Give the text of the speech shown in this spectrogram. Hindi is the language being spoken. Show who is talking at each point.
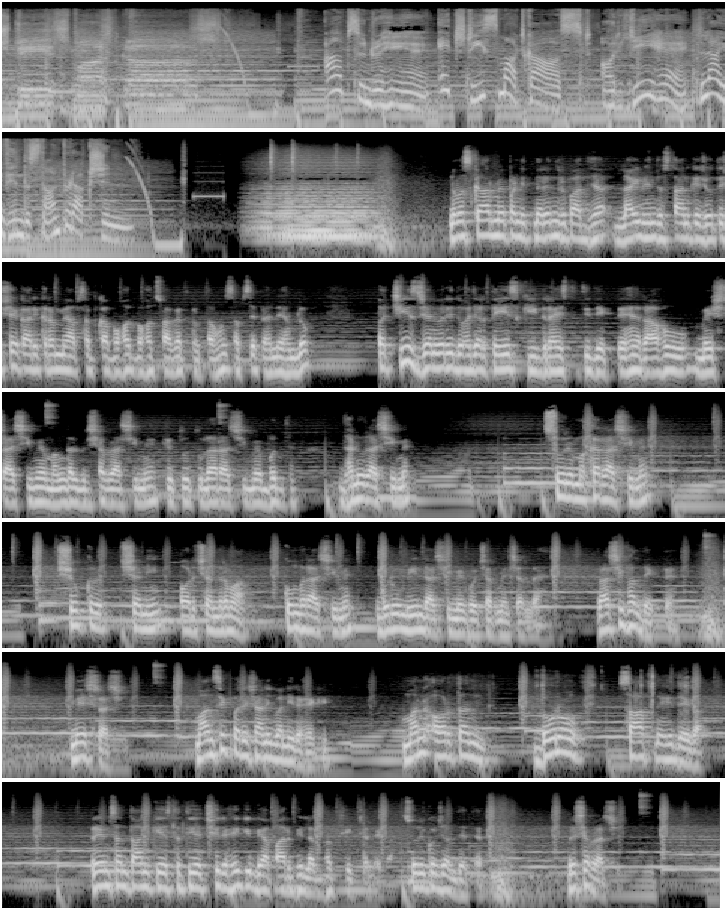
Speaker 1: HD Smartcast.
Speaker 2: आप सुन रहे हैं एच डी स्मार्ट कास्ट और ये है लाइव हिंदुस्तान प्रोडक्शन
Speaker 3: नमस्कार मैं पंडित नरेंद्र उपाध्याय लाइव हिंदुस्तान के ज्योतिषीय कार्यक्रम में आप सबका बहुत बहुत स्वागत करता हूँ। सबसे पहले हम लोग 25 जनवरी 2023 की ग्रह स्थिति देखते हैं। राहु मेष राशि में मंगल वृषभ राशि में केतु तुला राशि में बुध धनु राशि में सूर्य मकर राशि में शुक्र, शनि और चंद्रमा कुंभ राशि में, गुरु मीन राशि में गोचर में चल रहे हैं। राशिफल देखते हैं। मेष राशि। मानसिक परेशानी बनी रहेगी। मन और तन दोनों साथ नहीं देगा। प्रेम संतान की स्थिति अच्छी रहेगी, व्यापार भी लगभग ठीक चलेगा। सूर्य को जल देते हैं। वृषभ राशि।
